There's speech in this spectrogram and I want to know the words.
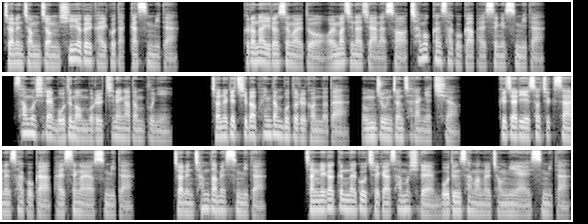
저는 점점 실력을 갈고 닦았습니다. 그러나 이런 생활도 얼마 지나지 않아서 참혹한 사고가 발생했습니다. 사무실의 모든 업무를 진행하던 분이 저녁에 집 앞 횡단보도를 건너다 음주운전 차량에 치여 그 자리에서 즉사하는 사고가 발생하였습니다. 저는 참담했습니다. 장례가 끝나고 제가 사무실의 모든 상황을 정리해야 했습니다.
